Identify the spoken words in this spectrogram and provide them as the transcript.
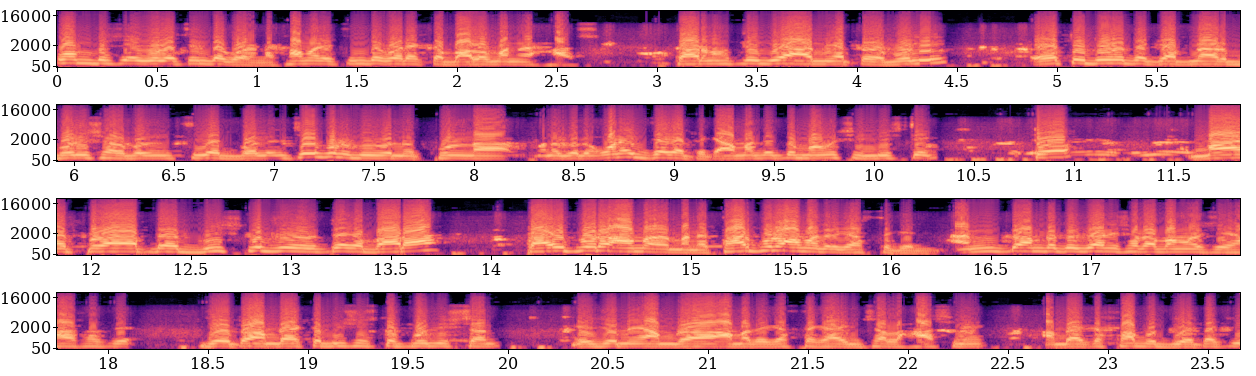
কম বেশি এগুলো চিন্তা করে না। খামারি চিন্তা করে একটা ভালো মানের হাঁস। কারণ হচ্ছে গিয়ে, আমি আপনারা বলি এত দূরে থেকে আপনার বরিশাল বলেন, সিলেট বলেন, যে কোনো বিভিন্ন খুলনা, মনে করেন অনেক জায়গা থেকে আমাদের তো ময়মনসিংহ ডিস্ট্রিক্ট তো মায়ের প্রায় আপনার বিশ হাজার টাকা ভাড়া তারপর আমার মানে তারপরে আমাদের কাছ থেকে আমি তো আমরা তো জানি সারা বাংলাদেশে হাঁস আছে, যেহেতু আমরা একটা বিশ্বস্ত প্রতিষ্ঠান, এই জন্য আমরা আমাদের কাছ থেকে ইনশাল্লাহ হাঁস নেই। আমরা একটা সাপোর্ট দিয়ে থাকি,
